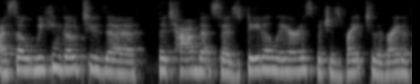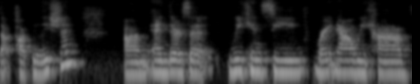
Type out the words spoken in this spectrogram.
Uh, so we can go to the, the tab that says data layers, which is right to the right of that population. Um, and there's a, we can see right now we have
